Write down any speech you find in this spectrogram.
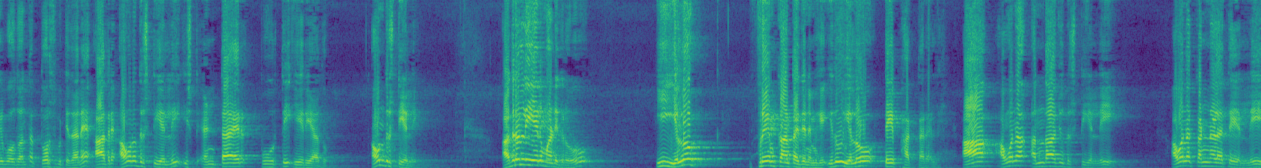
ಇರ್ಬೋದು ಅಂತ ತೋರಿಸ್ಬಿಟ್ಟಿದ್ದಾನೆ. ಆದರೆ ಅವನ ದೃಷ್ಟಿಯಲ್ಲಿ ಇಷ್ಟು ಎಂಟೈರ್ ಪೂರ್ತಿ ಏರಿಯಾ ಅದು. ಅವನ ದೃಷ್ಟಿಯಲ್ಲಿ. ಅದರಲ್ಲಿ ಏನು ಮಾಡಿದರು, ಈ ಎಲ್ಲೋ ಫ್ರೇಮ್ ಕಾಣ್ತಾ ಇದೆ ನಿಮಗೆ. ಇದು ಎಲ್ಲೋ ಟೇಪ್ ಹಾಕ್ತಾರೆ ಅಲ್ಲಿ. ಆ ಅವನ ಅಂದಾಜು ದೃಷ್ಟಿಯಲ್ಲಿ, ಅವನ ಕಣ್ಣಳತೆಯಲ್ಲಿ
